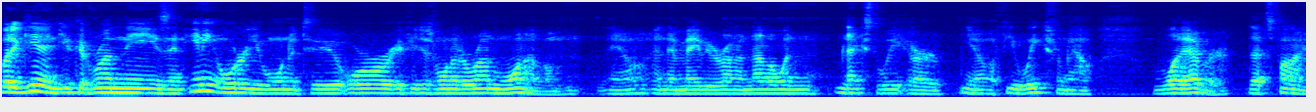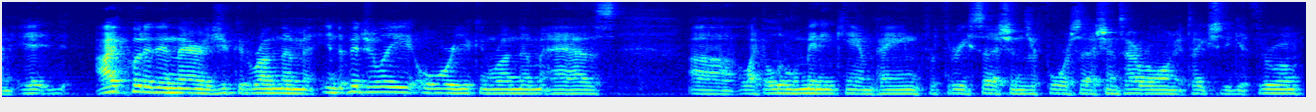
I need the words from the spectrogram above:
But again, you could run these in any order you wanted to, or if you just wanted to run one of them you know, and then maybe run another one next week or you know a few weeks from now, whatever. That's fine. It, I put it in there as you could run them individually, or you can run them as uh, like a little mini campaign for three sessions or four sessions, however long it takes you to get through them.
